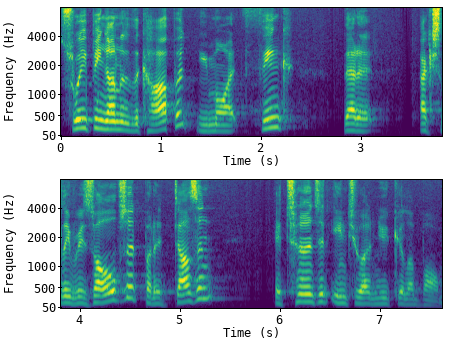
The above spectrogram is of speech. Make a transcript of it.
Sweeping under the carpet, you might think that it actually resolves it, but it doesn't. It turns it into a nuclear bomb.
